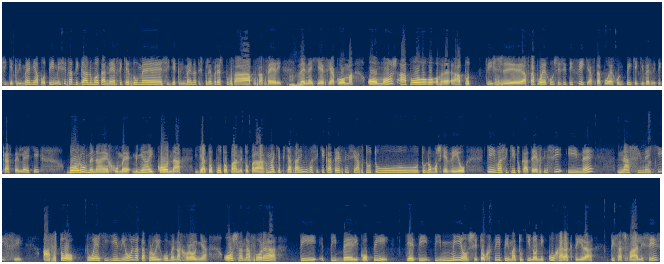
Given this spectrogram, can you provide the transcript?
συγκεκριμένη αποτίμηση θα την κάνουμε όταν έρθει και δούμε συγκεκριμένα τις πλευρές που θα, που θα φερει Δεν έχει έρθει ακόμα. Όμως από, ε, από τις, ε, αυτά που έχουν συζητηθεί και αυτά που έχουν πει και κυβερνητικά στελέχη μπορούμε να έχουμε μια εικόνα για το πού το πάνε το πράγμα και ποια θα είναι η βασική κατεύθυνση αυτού του, του νομοσχεδίου. Και η βασική του κατεύθυνση είναι να συνεχίσει αυτό που έχει γίνει όλα τα προηγούμενα χρόνια όσον αφορά τη, την περικοπή και τη, τη μείωση, το χτύπημα του κοινωνικού χαρακτήρα της ασφαλισης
